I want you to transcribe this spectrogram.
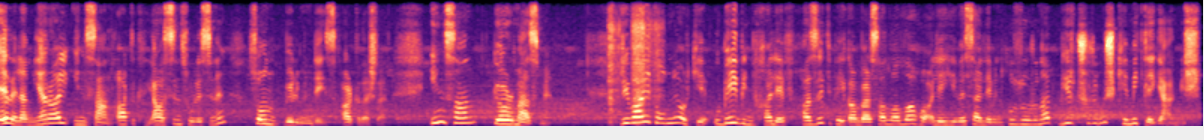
Evelem yaral insan artık Yasin suresinin son bölümündeyiz arkadaşlar. İnsan görmez mi? Rivayet olunuyor ki Ubey bin Halef Hazreti Peygamber sallallahu aleyhi ve sellemin huzuruna bir çürümüş kemikle gelmiş.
